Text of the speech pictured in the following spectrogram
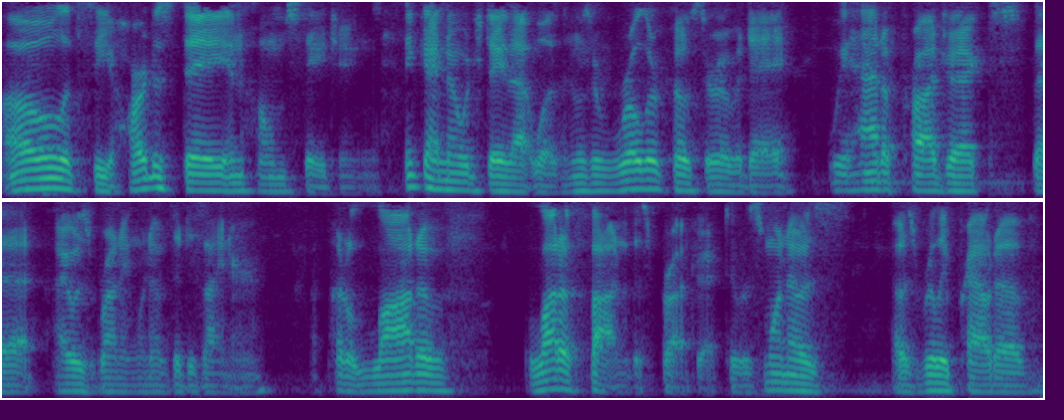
Oh, let's see. Hardest day in home staging. I think I know which day that was. And it was a roller coaster of a day. We had a project that I was running when I was a designer. I put a lot of a lot of thought into this project. It was one I was I was really proud of.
